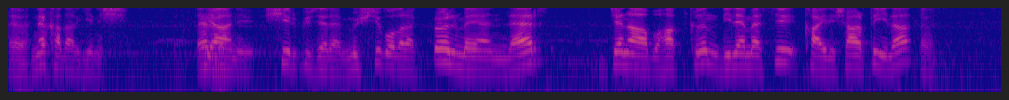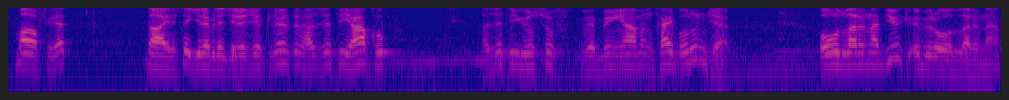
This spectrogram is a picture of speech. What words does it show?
Evet. ne kadar geniş. elbette. Yani şirk üzere müşrik olarak ölmeyenler Cenab-ı Hakk'ın dilemesi kaydı şartıyla Evet. mağfiret dairesine girebilecek. gireceklerdir. Hazreti Yakup, Hazreti Yusuf ve Bünyamin kaybolunca oğullarına diyor ki öbür oğullarına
